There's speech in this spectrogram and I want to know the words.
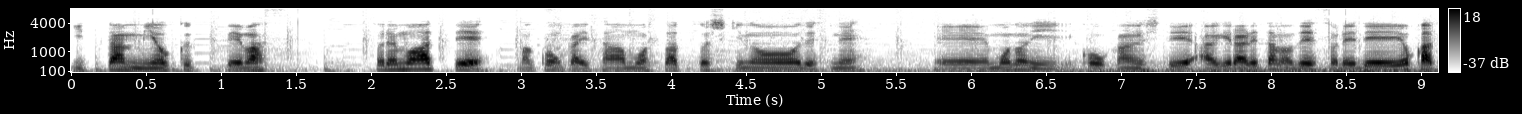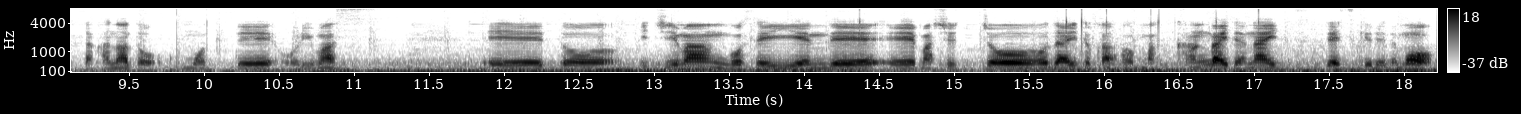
一旦見送ってます。それもあって、まあ、今回サーモスタット式のですね、えー、ものに交換してあげられたので、それで良かったかなと思っております。えーと、1万5000円で、えー、まあ、出張代とか、まあ、考えてはないですけれども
